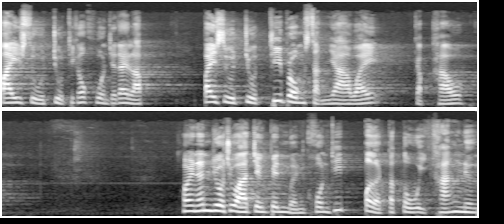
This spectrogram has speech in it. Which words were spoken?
ไปสู่จุดที่เขาควรจะได้รับ ไปสู่จุดที่พระองค์สัญญาไว้กับเขาเพราะฉะนั้นโยชูวาจึงเป็นเหมือนคนที่เปิดประตูอีกครั้งหนึ่ง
